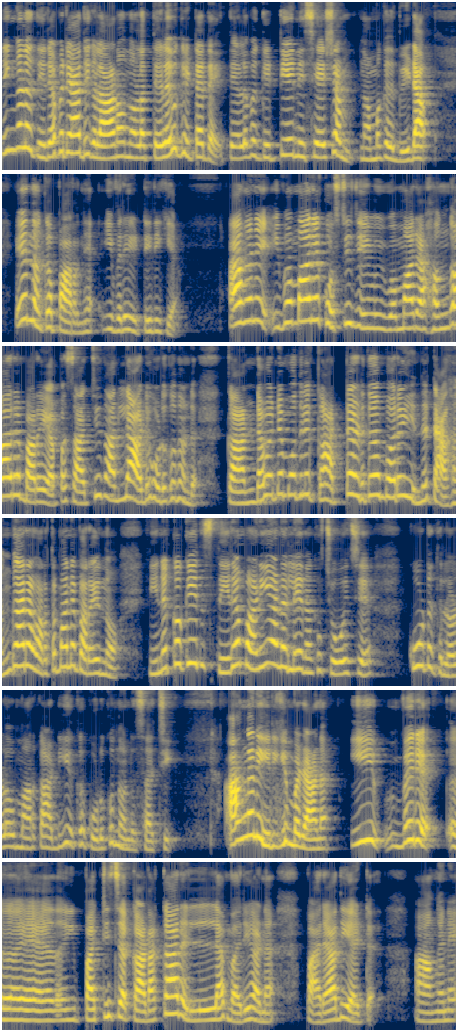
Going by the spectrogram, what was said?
നിങ്ങൾ നിരപരാധികളാണോ എന്നുള്ള തെളിവ് കിട്ടട്ടെ. തെളിവ് കിട്ടിയതിന് ശേഷം നമുക്ക് വിടാം എന്നൊക്കെ പറഞ്ഞ് ഇവരെ ഇട്ടിരിക്കുക അങ്ങനെ ഇവന്മാരെ ക്വസ്റ്റ്യൻ ചെയ്യുമ്പോൾ ഇവന്മാരെ അഹങ്കാരം പറയും. അപ്പം സച്ചി നല്ല അടി കൊടുക്കുന്നുണ്ട്. കണ്ടവന്റെ മുതൽ കട്ട എടുത്തവൻ പോരെ എന്നിട്ട് അഹങ്കാര വർത്തമാനം പറയുന്നോ? നിനക്കൊക്കെ ഇത് സ്ഥിരം പണിയാണല്ലേ എന്നൊക്കെ ചോദിച്ച് കൂട്ടത്തിലുള്ളവന്മാർക്ക് അടിയൊക്കെ കൊടുക്കുന്നുണ്ട് സച്ചി അങ്ങനെ ഇരിക്കുമ്പോഴാണ് ഈ ഇവർ പറ്റിച്ച കടക്കാരെല്ലാം വരികയാണ് പരാതിയായിട്ട്. അങ്ങനെ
